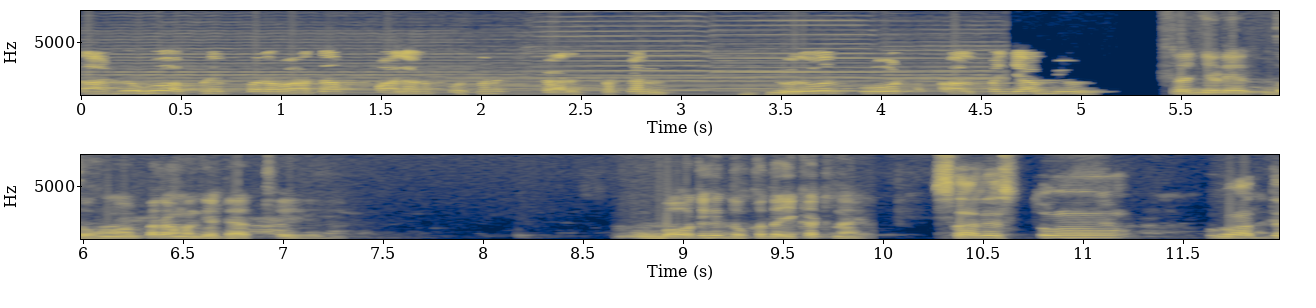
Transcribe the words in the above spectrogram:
ਤਾਂ ਕਿ ਉਹ ਆਪਣੇ ਪਰਿਵਾਰ ਦਾ ਪਾਲਣ ਪੋਸ਼ਣ ਕਰ ਸਕਣ। Bureau report all Punjab news. Sir ਜਿਹੜੇ ਦੋਵਾਂ ਭਰਾਵਾਂ ਦੀ ਡੈਥ ਹੋਈ ਹੈ ਬਹੁਤ ਹੀ ਦੁਖਦਾਈ ਘਟਨਾ ਹੈ। ਸਰ ਇਸ ਤੋਂ ਵੱਧ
